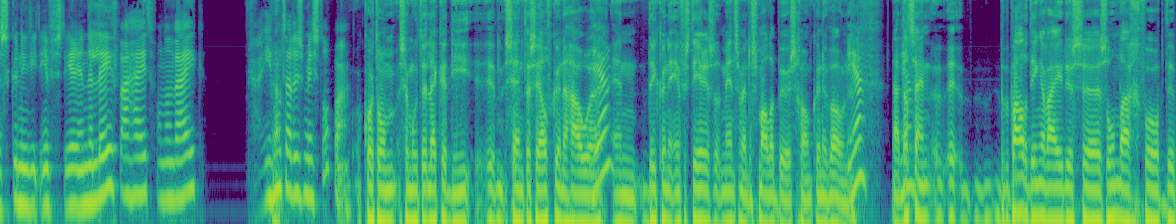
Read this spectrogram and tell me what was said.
ze kunnen niet investeren in de leefbaarheid van een wijk. Ja, je moet daar dus mee stoppen. Kortom, ze moeten lekker die uh, centen zelf kunnen houden. En die kunnen investeren zodat mensen met een smalle beurs gewoon kunnen wonen. Ja. Nou, dat zijn uh, bepaalde dingen waar je dus uh, zondag voor op de,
